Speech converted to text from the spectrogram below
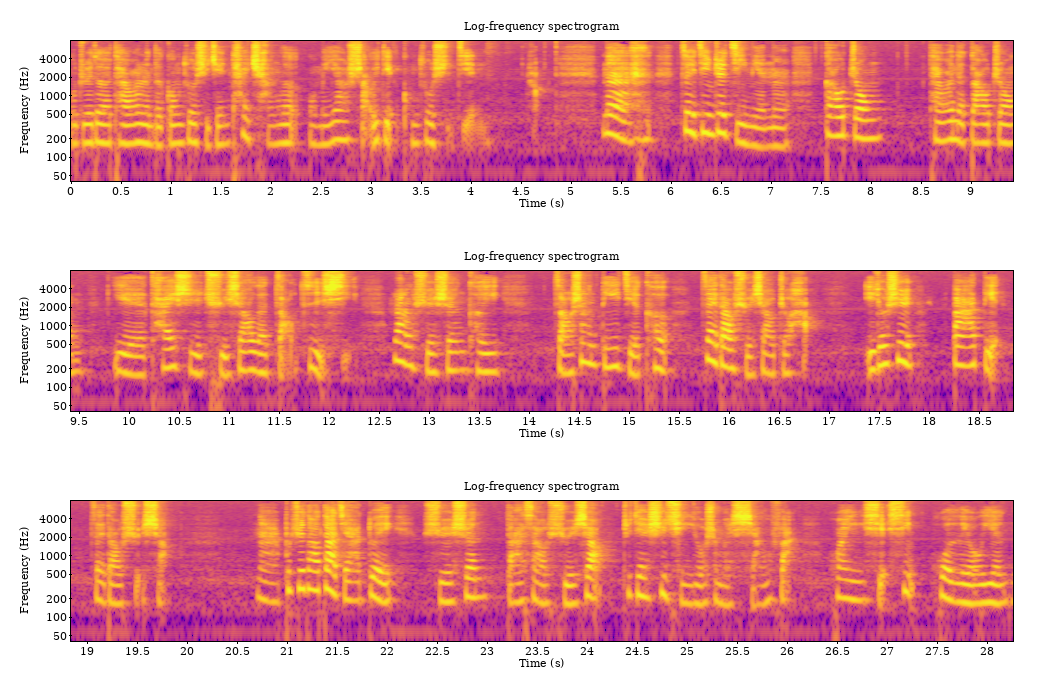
我觉得台湾人的工作时间太长了，我们要少一点工作时间。好那 最近这几年呢，高中，台湾的高中也开始取消了早自习，让学生可以早上第一节课再到学校就好，也就是八点再到学校。那不知道大家对学生打扫学校这件事情有什么想法？欢迎写信或留言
